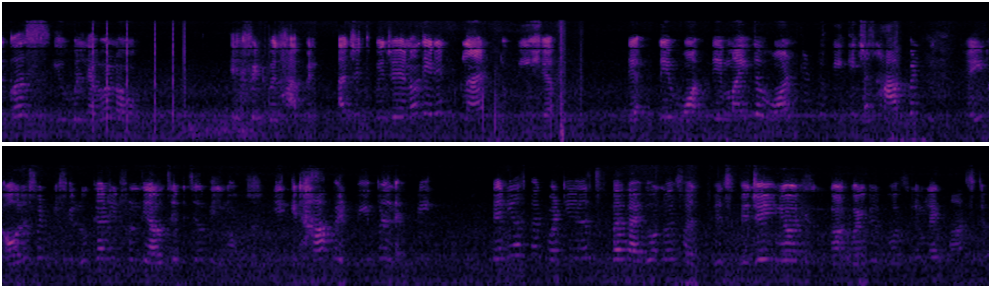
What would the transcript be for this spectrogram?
பிகாஸ் யூ வில் நெவர் நோ if it will happen ajit vijay you know they didn't plan to be here they, they want they might have wanted to be it just happened to them right all of it if you look at it from the outside itself you'll know it, it happened people ne- we 10 years back 20 years back i don't know if, if vijay knew he's not going to do a film like master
